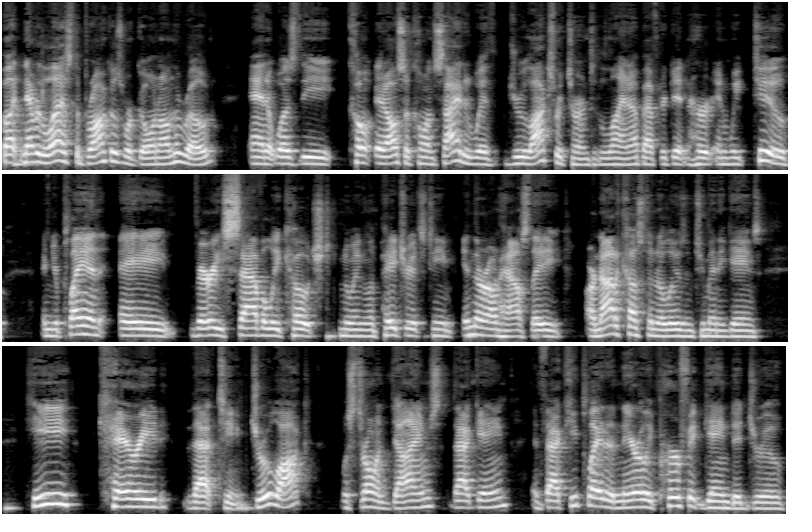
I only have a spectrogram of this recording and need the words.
But nevertheless, the Broncos were going on the road, and it was the it also coincided with Drew Lock's return to the lineup after getting hurt in week two. And you're playing a very savvily coached New England Patriots team in their own house. They are not accustomed to losing too many games. He carried that team. Drew Lock was throwing dimes that game. In fact, he played a nearly perfect game, did Drew,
